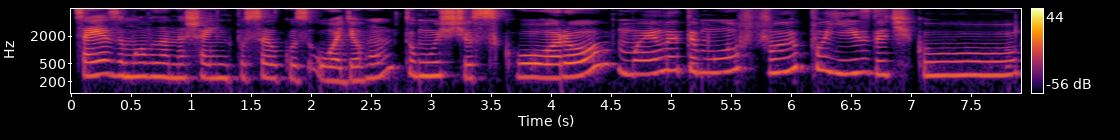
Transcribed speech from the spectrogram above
Це я замовила на Шейн посилку з одягом, тому що скоро ми летимо в поїздочку.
